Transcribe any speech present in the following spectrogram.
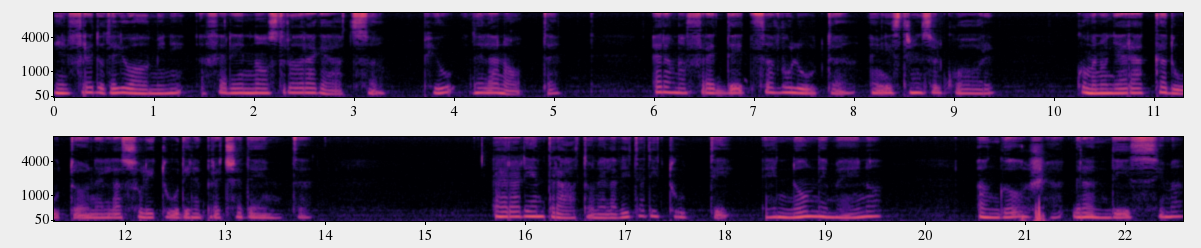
Il freddo degli uomini ferì il nostro ragazzo più della notte. Era una freddezza voluta e gli strinse il cuore, come non gli era accaduto nella solitudine precedente. Era rientrato nella vita di tutti e non di meno, angoscia grandissima,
